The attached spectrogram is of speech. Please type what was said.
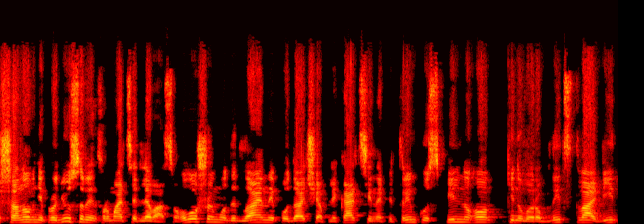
Шановні продюсери, інформація для вас. Оголошуємо дедлайни подачі аплікацій на підтримку спільного кіновиробництва від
